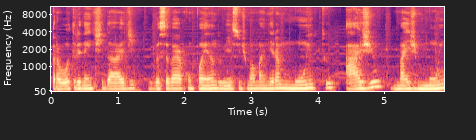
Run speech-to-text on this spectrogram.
para outra identidade e você vai acompanhando isso de uma maneira muito ágil, mas muito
